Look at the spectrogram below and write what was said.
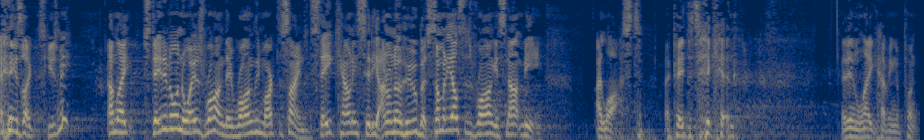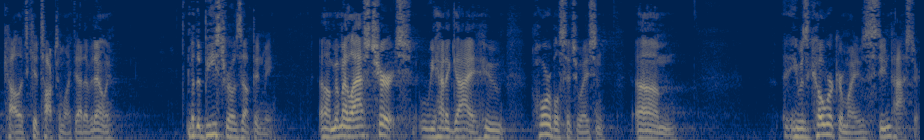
And he's like, excuse me? I'm like, state of Illinois is wrong. They wrongly marked the signs. State, county, city, I don't know who, but somebody else is wrong. It's not me. I lost. I paid the ticket. I didn't like having a punk college kid talk to him like that, evidently. But the beast rose up in me. Um, in my last church, we had a guy who, horrible situation. Um, he was a coworker of mine. He was a student pastor.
